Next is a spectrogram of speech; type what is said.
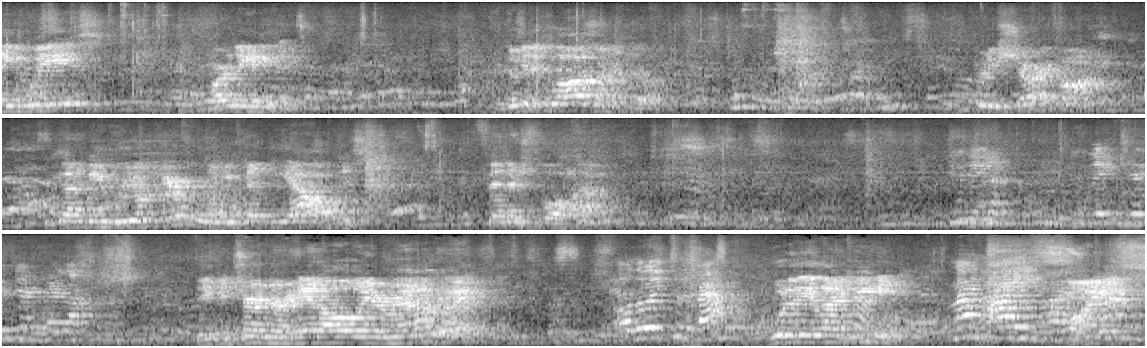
He weighs hardly anything. Look at the claws on it though. It's pretty sharp, huh? You gotta be real careful when you pet the owl because feathers fall out. They can turn their head all the way around, right? All the way to the back? What do they like eating? Mice. Mice.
